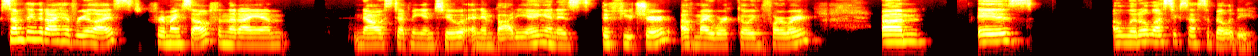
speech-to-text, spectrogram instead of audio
something that I have realized for myself and that I am now stepping into and embodying and is the future of my work going forward um, is a little less accessibility.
